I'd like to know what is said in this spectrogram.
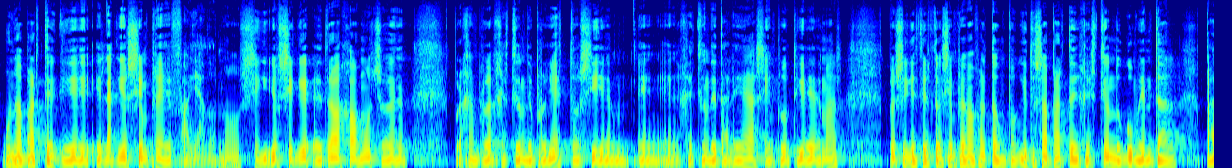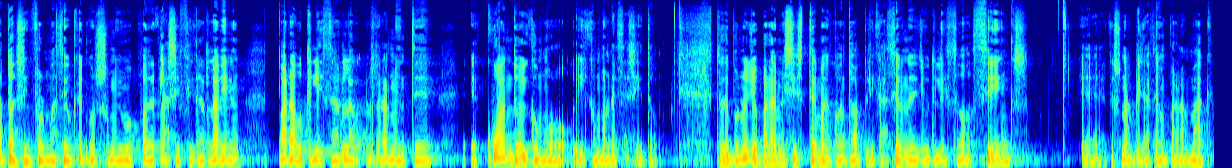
una parte que, en la que yo siempre he fallado. ¿no? Sí, yo sí que he trabajado mucho, en, por ejemplo, en gestión de proyectos y en, gestión de tareas y en productividad y demás, pero sí que es cierto que siempre me ha faltado un poquito esa parte de gestión documental para toda esa información que consumimos, poder clasificarla bien para utilizarla realmente eh, cuando y como, y como necesito. Entonces, bueno, yo para mi sistema, en cuanto a aplicaciones, yo utilizo Things, eh, que es una aplicación para Mac.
